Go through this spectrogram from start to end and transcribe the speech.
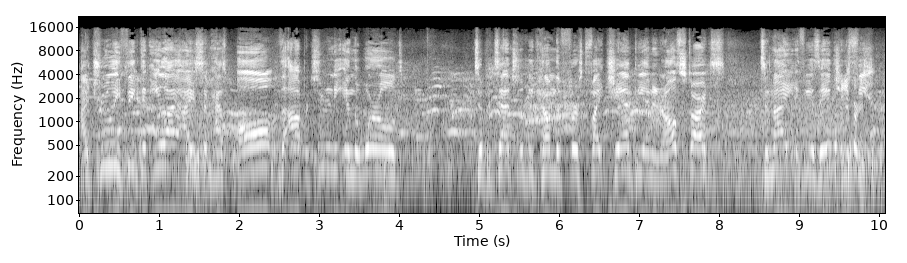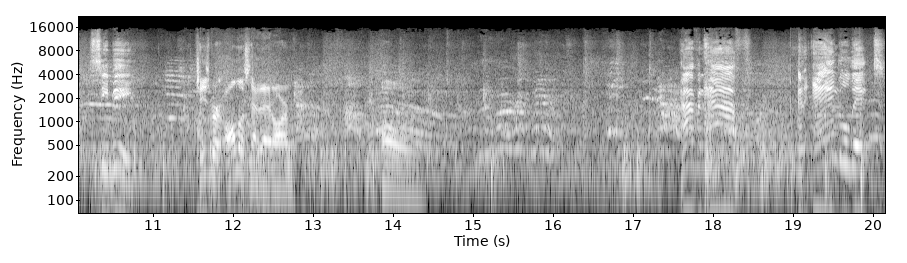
I truly think that Eli Isom has all the opportunity in the world to potentially become the first fight champion, and it all starts tonight if he is able to defeat CB. Cheeseburger almost had that arm. Oh, half and half and angled it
